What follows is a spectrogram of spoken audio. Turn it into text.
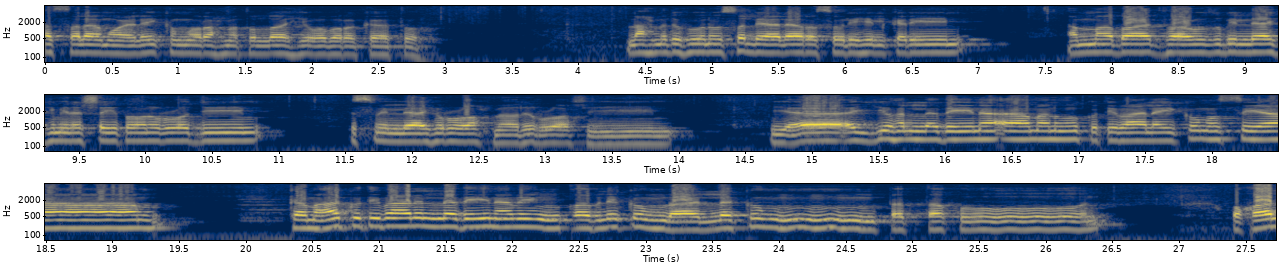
السلام عليكم ورحمة الله وبركاته. نحمده ونصلي على رسوله الكريم. أما بعد فأعوذ بالله من الشيطان الرجيم. بسم الله الرحمن الرحيم. يا أيها الذين آمنوا كتب عليكم الصيام كما كتب على الذين من قبلكم لعلكم تتقون. وقال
